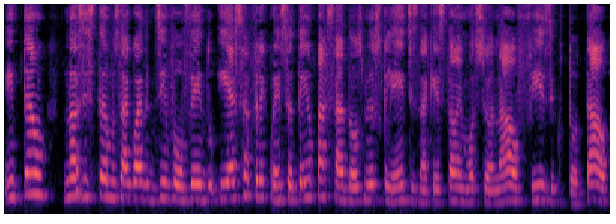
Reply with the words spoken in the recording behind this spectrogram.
Então, nós estamos agora desenvolvendo, e essa frequência eu tenho passado aos meus clientes na questão emocional, físico, total,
